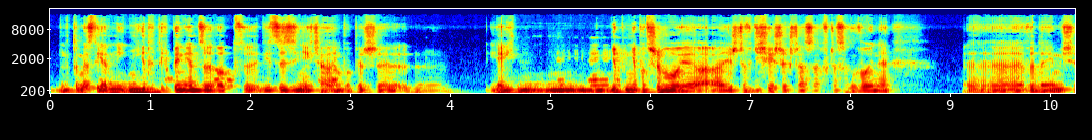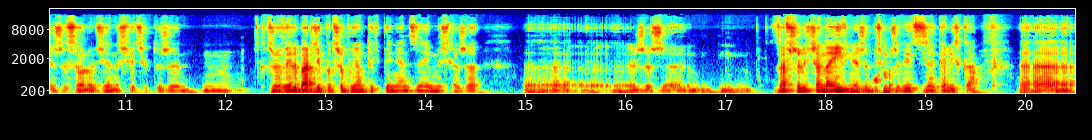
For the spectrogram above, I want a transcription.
natomiast ja nigdy tych pieniędzy od decyzji nie chciałem. Po pierwsze, e, ja ich nie, nie potrzebuję, a jeszcze w dzisiejszych czasach, w czasach wojny, e, wydaje mi się, że są ludzie na świecie, którzy, którzy o wiele bardziej potrzebują tych pieniędzy i myślę, że że, że zawsze liczę naiwnie, że być może decyzja Kaliska e,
